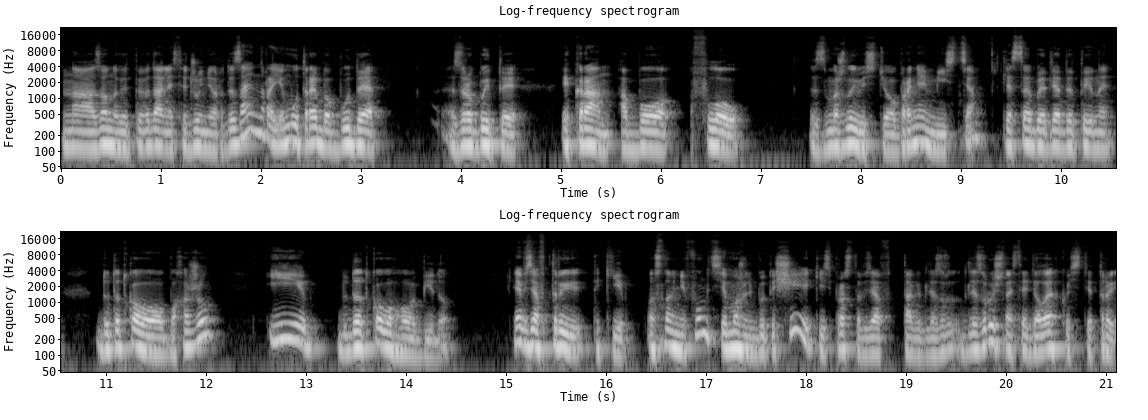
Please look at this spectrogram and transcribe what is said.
на зону відповідальності джуніор дизайнера, йому треба буде зробити екран або флоу з можливістю обрання місця для себе для дитини, додаткового багажу і додаткового обіду. Я взяв три такі основні функції, можуть бути ще якісь, просто взяв так для для зручності для легкості три.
